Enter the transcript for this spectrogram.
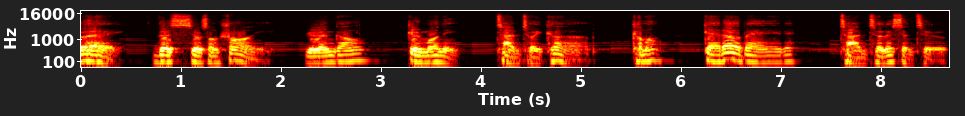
Hey, this is your sunshine. 月圆高 Good morning. Time to wake up. Come on, get up, baby. Time to listen to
